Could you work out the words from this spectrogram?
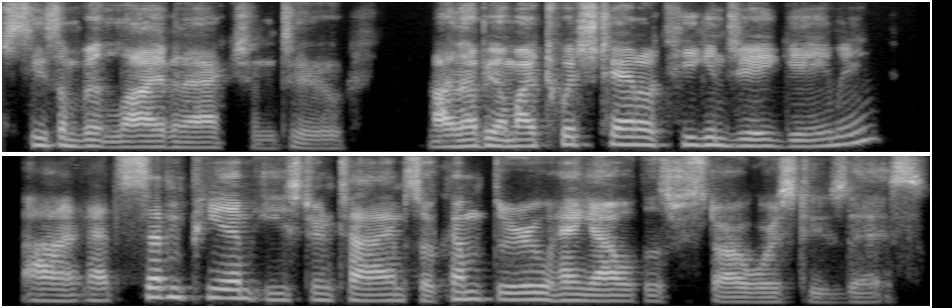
see some of it live in action too. Uh, that'll be on my Twitch channel, Tegan J Gaming, uh, at 7 p.m. Eastern Time. So come through, hang out with us for Star Wars Tuesdays.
